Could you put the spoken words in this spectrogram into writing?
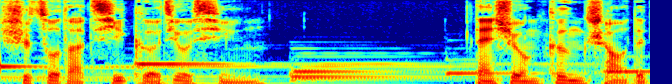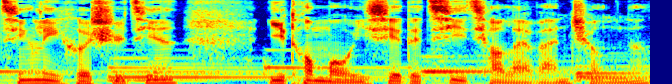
是做到及格就行，但是用更少的精力和时间，依托某一些的技巧来完成呢？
